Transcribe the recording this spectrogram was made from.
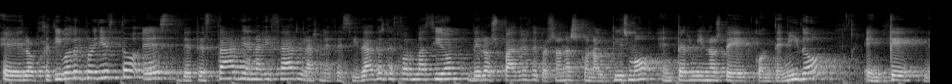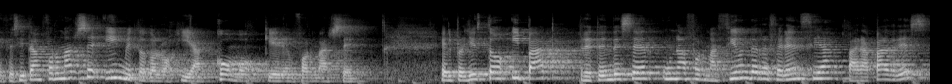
El objetivo del proyecto es detectar y analizar las necesidades de formación de los padres de personas con autismo en términos de contenido, en qué necesitan formarse y metodología, cómo quieren formarse. El proyecto IPAC pretende ser una formación de referencia para padres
